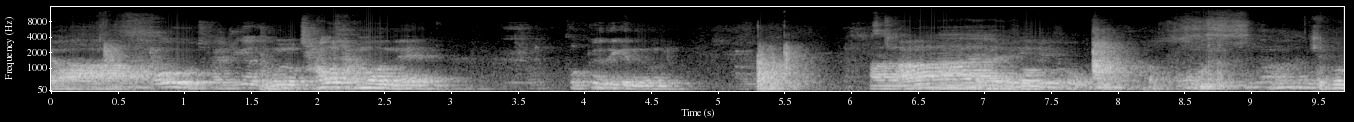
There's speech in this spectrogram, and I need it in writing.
야 어우 잘 죽였네 오늘 장어 잘 먹었네 덕겨 되겠네 오늘 아, 이거. 기쁜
